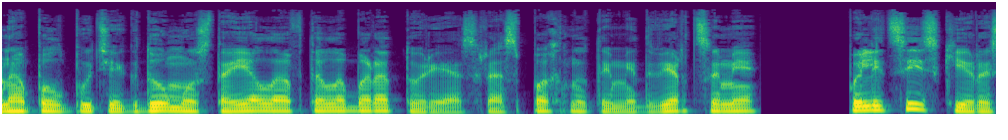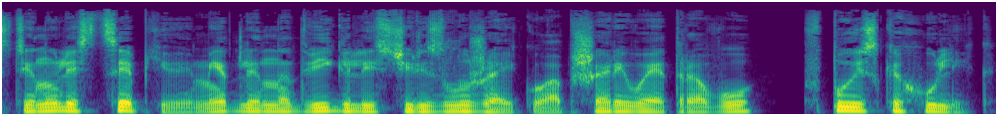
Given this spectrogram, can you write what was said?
На полпути к дому стояла автолаборатория с распахнутыми дверцами, полицейские растянулись цепью и медленно двигались через лужайку, обшаривая траву в поисках улик.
